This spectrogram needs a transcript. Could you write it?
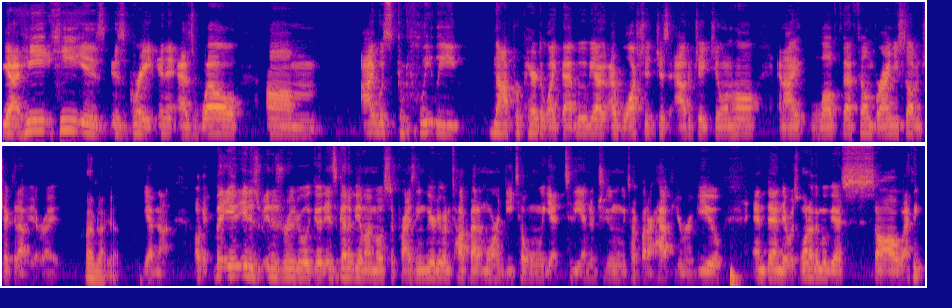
yeah, he he is is great in it as well. Um, I was completely not prepared to like that movie. I, I watched it just out of Jake Gyllenhaal, and I loved that film. Brian, you still haven't checked it out yet, right? I have not yet. You have not. Okay, but it, it is it is really really good. It's going to be my most surprising. We are going to talk about it more in detail when we get to the end of June. We talk about our half year review, and then there was one other movie I saw. I think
